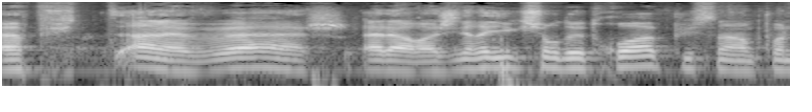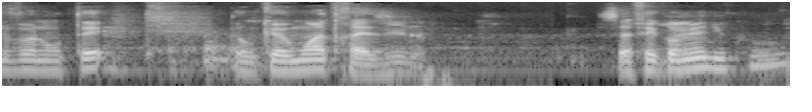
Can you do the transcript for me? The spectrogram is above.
Ah putain la vache Alors, j'ai une réduction de 3 plus un point de volonté. Donc, euh, moins 13. Nul. Ça fait combien du coup?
